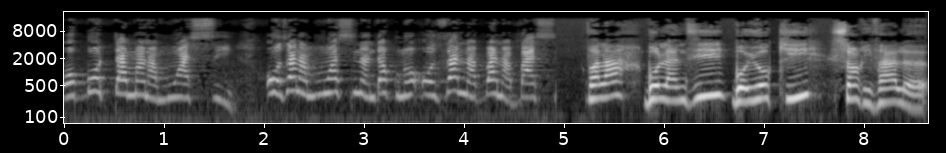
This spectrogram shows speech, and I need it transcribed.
Obotama na mwasi. Oza na mwasi na ndako no oza na bana basi. Voilà bolandi boyoki son rival euh,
